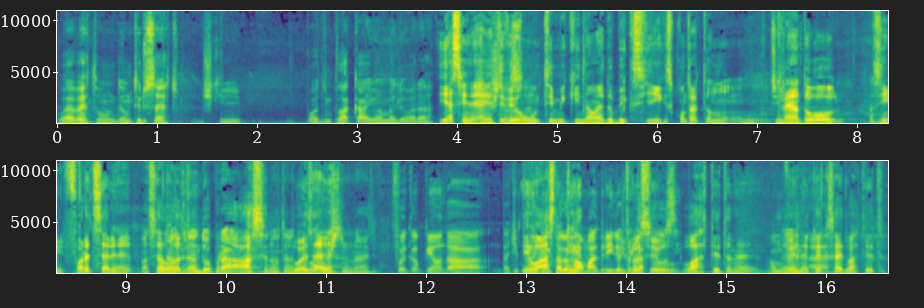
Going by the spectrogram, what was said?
o Everton deu um tiro certo. Acho que pode emplacar aí uma melhora. E assim, né, a gente vê um time que não é do Big Six contratando um Sim. treinador, assim, fora de série, né? Não, Ancelotti. treinador para Arsenal, treinador Pois para é. Manchester United. Foi campeão da, da E Champions o League pelo que Real Madrid em trouxe 2014. o, o Arteta, né? Vamos É. ver, né? O que é É. que sai do Arteta.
